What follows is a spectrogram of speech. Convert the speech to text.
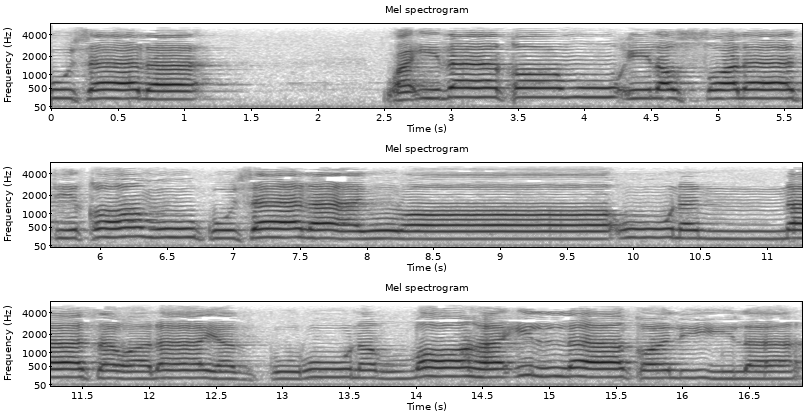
كُسَالَى وَإِذَا قَامُوا إِلَى الصَّلَاةِ قَامُوا كُسَالَى يُرَاءُونَ النَّاسَ وَلَا يَذْكُرُونَ اللَّهَ إِلَّا قَلِيلًا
